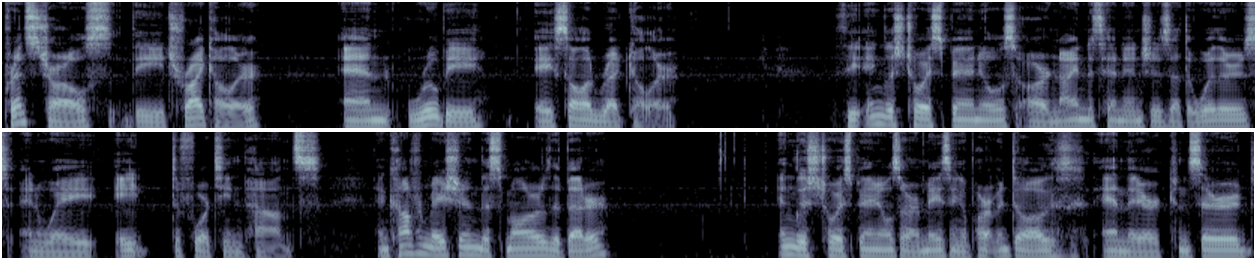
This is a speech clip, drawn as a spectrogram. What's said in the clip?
Prince Charles, the tricolor, and Ruby, a solid red color. The English Toy Spaniels are 9 to 10 inches at the withers and weigh 8 to 14 pounds. In conformation, the smaller the better. English Toy Spaniels are amazing apartment dogs and they are considered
